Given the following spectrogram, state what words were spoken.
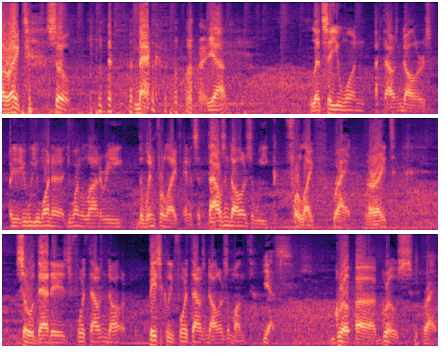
All right. So, Mac, yeah. Let's say you won a thousand dollars. You, you won a you won the lottery, the win for life, and it's a thousand dollars a week for life. Right. All right. So that is four thousand dollars, basically four thousand dollars a month, Yes. gro- uh, gross, Right.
